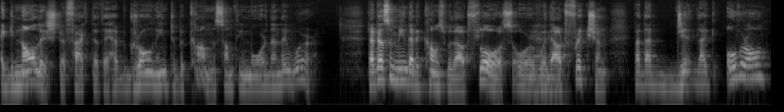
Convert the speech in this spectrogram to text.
acknowledge the fact that they have grown into become something more than they were that doesn't mean that it comes without flaws or without friction, but that like overall,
